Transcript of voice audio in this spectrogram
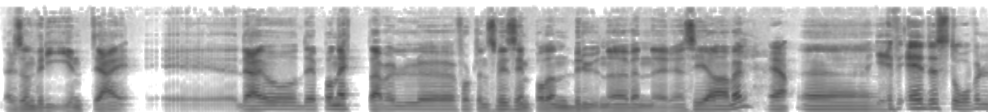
det er litt sånn vrient. Jeg eh, Det er jo Det på nett er vel eh, fortrinnsvis inn på den brune venner-sida, vel? Ja. Eh, Eh, Det står vel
